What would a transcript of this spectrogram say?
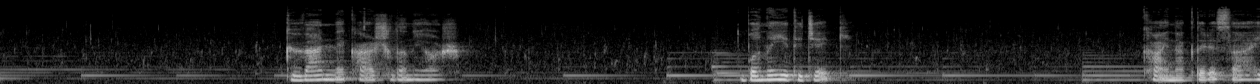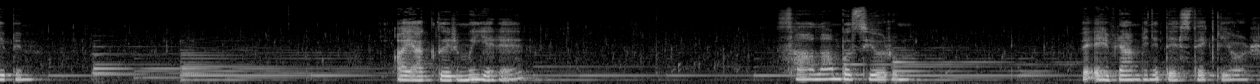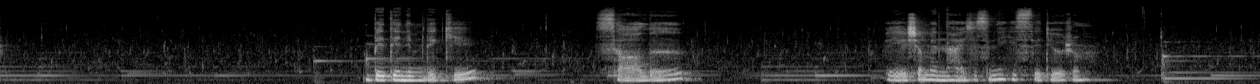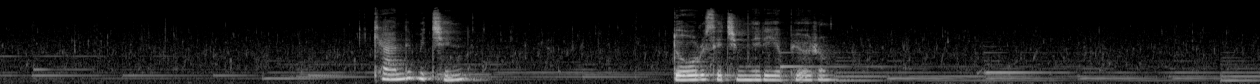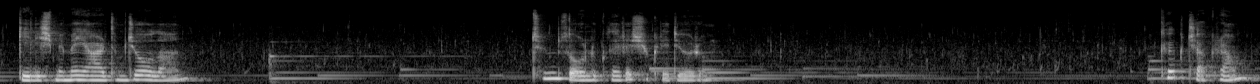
güvenle karşılanıyor. Bana yetecek kaynaklara sahibim. Ayaklarımı yere sağlam basıyorum ve evren beni destekliyor. Bedenimdeki sağlığı ve yaşam enerjisini hissediyorum. Kendim için doğru seçimleri yapıyorum. Gelişmeme yardımcı olan tüm zorluklara şükrediyorum. Kök çakram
